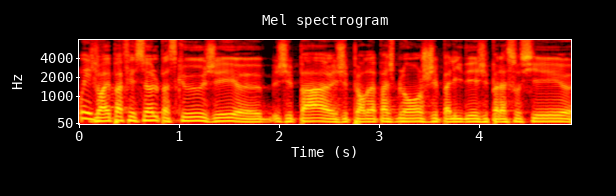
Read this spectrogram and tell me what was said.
Oui, je l'aurais pas fait seul parce que j'ai j'ai pas j'ai peur de la page blanche, j'ai pas l'idée, j'ai pas l'associé,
